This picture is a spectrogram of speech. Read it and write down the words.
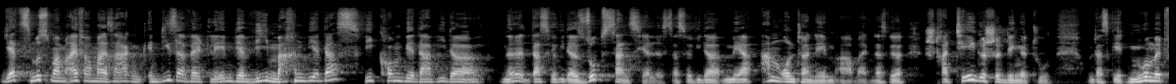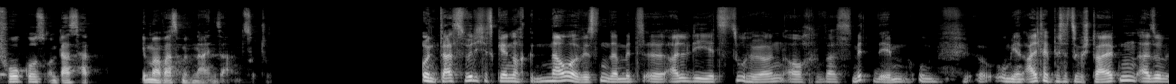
jetzt muss man einfach mal sagen, in dieser Welt leben wir, wie machen wir das? Wie kommen wir da wieder, ne, dass wir wieder substanziell ist, dass wir wieder mehr am Unternehmen arbeiten, dass wir strategische Dinge tun. Und das geht nur mit Fokus und das hat immer was mit Nein sagen zu tun. Und das würde ich jetzt gerne noch genauer wissen, damit äh, alle, die jetzt zuhören, auch was mitnehmen, um, um ihren Alltag besser zu gestalten. Also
